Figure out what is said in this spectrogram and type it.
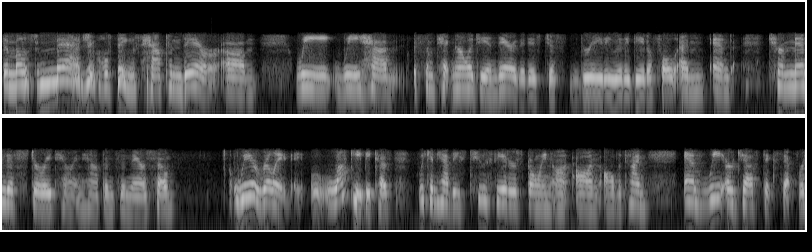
the most magical things happen there. Um, we we have some technology in there that is just really really beautiful, and and tremendous storytelling happens in there. So we are really lucky because we can have these two theaters going on, on all the time, and we are just except for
